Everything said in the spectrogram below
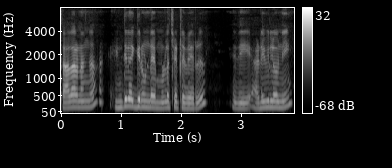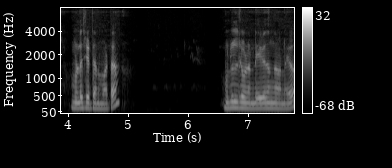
సాధారణంగా ఇంటి దగ్గర ఉండే ముళ్ళ చెట్లు వేరు. ఇది అడవిలోని ముళ్ళ చెట్టు అనమాట. ముళ్ళు చూడండి ఏ విధంగా ఉన్నాయో.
